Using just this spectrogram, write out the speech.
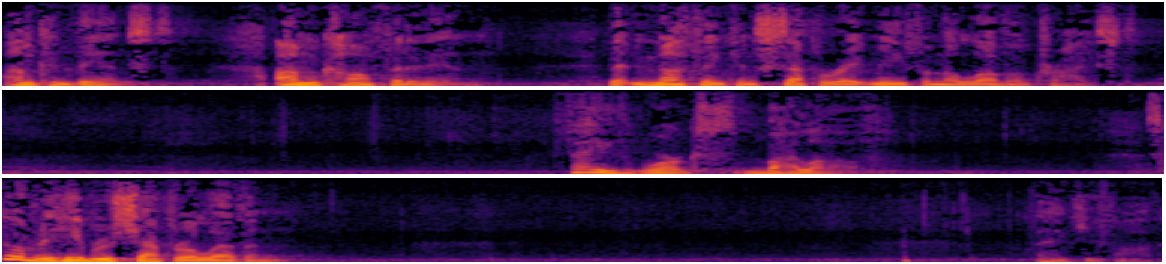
I'm convinced. I'm confident in that nothing can separate me from the love of Christ. faith works by love. Let's go over to Hebrews chapter 11. Thank you, Father.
